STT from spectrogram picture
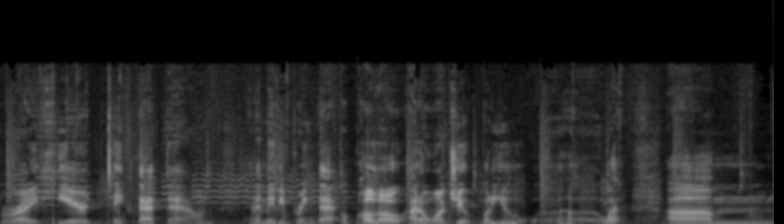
right here, take that down, and then maybe bring that, oh, hello, I don't want you. What are you, uh, what? Um,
